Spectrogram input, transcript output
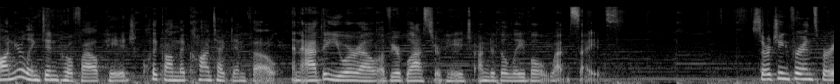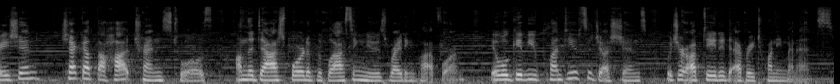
On your LinkedIn profile page, click on the contact info and add the URL of your Blaster page under the label Websites. Searching for inspiration? Check out the Hot Trends tools on the dashboard of the Blasting News writing platform. It will give you plenty of suggestions, which are updated every 20 minutes.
